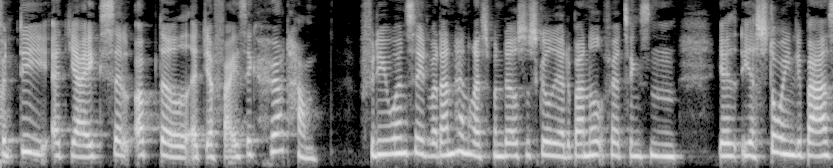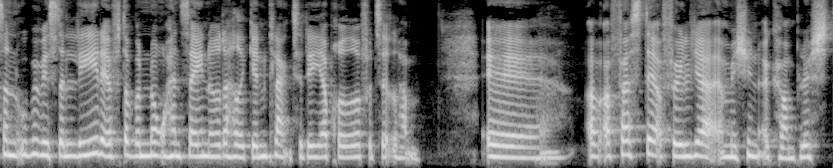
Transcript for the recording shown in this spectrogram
fordi at jeg ikke selv opdagede, at jeg faktisk ikke hørte ham. Fordi uanset hvordan han responderede, så skød jeg det bare ned, for jeg tænkte sådan, jeg, jeg stod egentlig bare sådan ubevidst og ledte efter, hvornår han sagde noget, der havde genklang til det, jeg prøvede at fortælle ham. Øh, og, og først der følte jeg, at mission accomplished.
